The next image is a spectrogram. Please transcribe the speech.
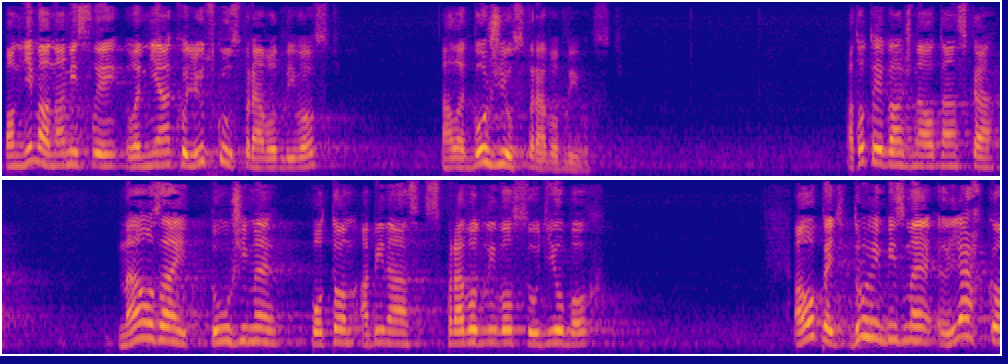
On nemal na mysli len nejakú ľudskú spravodlivosť, ale Božiu spravodlivosť. A toto je vážna otázka. Naozaj túžime potom, aby nás spravodlivo súdil Boh? A opäť, druhým by sme ľahko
